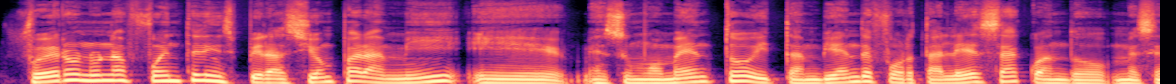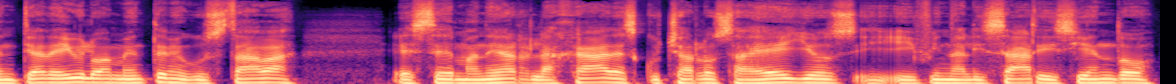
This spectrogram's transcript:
fueron una fuente de inspiración para mí en su momento y también de fortaleza cuando me sentía débil, obviamente me gustaba este, de manera relajada escucharlos a ellos y, y finalizar diciendo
